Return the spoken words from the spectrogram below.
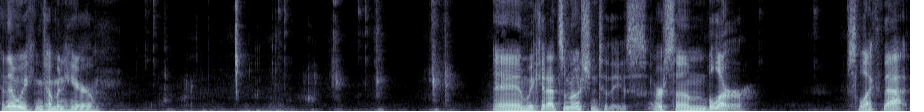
And then we can come in here and we could add some motion to these or some blur. Select that.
